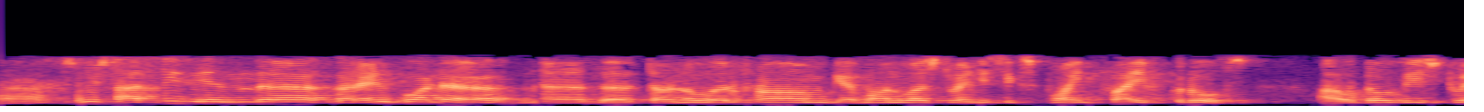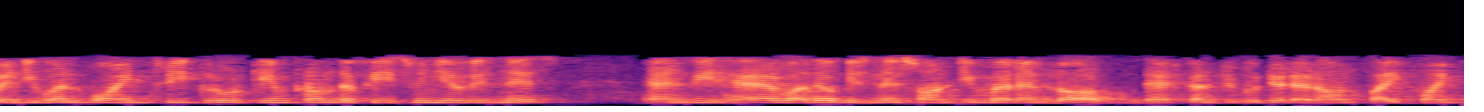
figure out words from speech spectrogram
Uh, so, Mr. Ashish, in the current quarter, uh, the turnover from Gabon was 26.5 crores out of which 21.3 crore came from the face veneer business and we have other business on timber and log that contributed around 5.5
